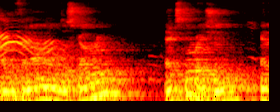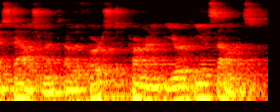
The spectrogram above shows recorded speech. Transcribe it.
of the phenomenal discovery, exploration, and establishment of the first permanent European settlements,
